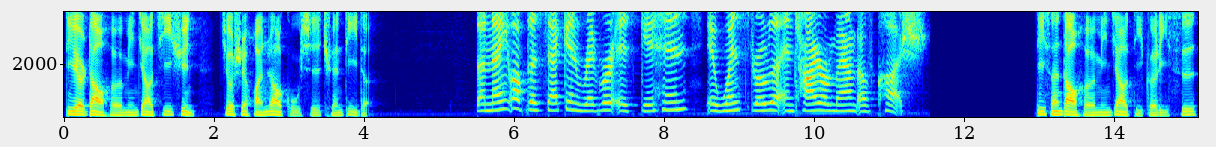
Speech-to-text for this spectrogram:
第二道河名叫基训，就是环绕古时全地的。 The name of the second river is Gihon. It winds through the entire land of Cush. 第三道河名叫底格里斯，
